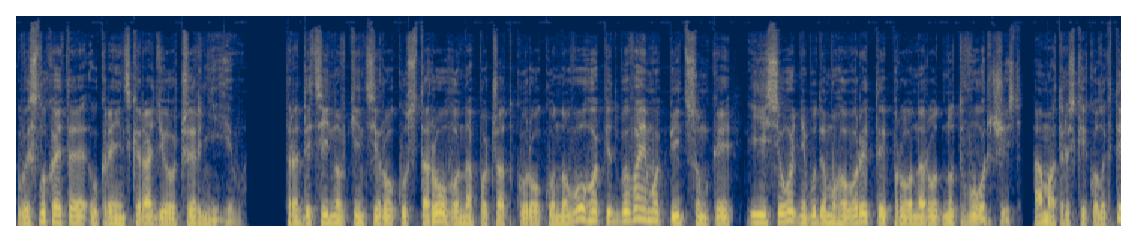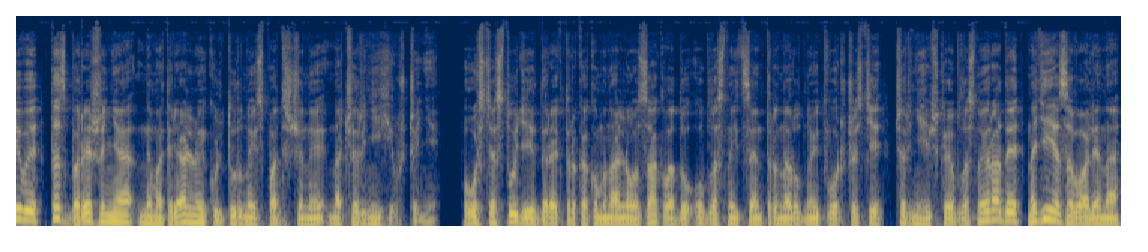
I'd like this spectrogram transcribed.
Ви слухаєте Українське радіо Чернігів. Традиційно в кінці року старого на початку року нового підбиваємо підсумки, і сьогодні будемо говорити про народну творчість, аматорські колективи та збереження нематеріальної культурної спадщини на Чернігівщині. Гостя студії, директорка комунального закладу, обласний центр народної творчості Чернігівської обласної ради Надія Заваліна.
